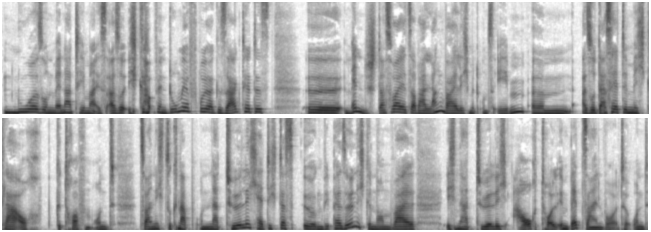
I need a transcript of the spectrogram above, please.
nur so ein Männerthema ist. Also ich glaube, wenn du mir früher gesagt hättest, äh, Mensch, das war jetzt aber langweilig mit uns eben. Ähm, also das hätte mich klar auch getroffen und zwar nicht zu knapp. Und natürlich hätte ich das irgendwie persönlich genommen, weil ich natürlich auch toll im Bett sein wollte. Und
